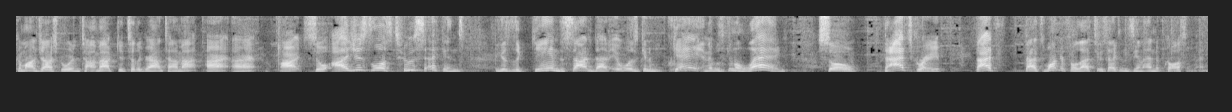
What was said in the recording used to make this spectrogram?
Come on, Josh Gordon. Timeout. Get to the ground. Timeout. All right, all right. All right, so I just lost two seconds because the game decided that it was going to be gay and it was going to lag. So that's great. That's that's wonderful. That two seconds is going to end up costing me.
